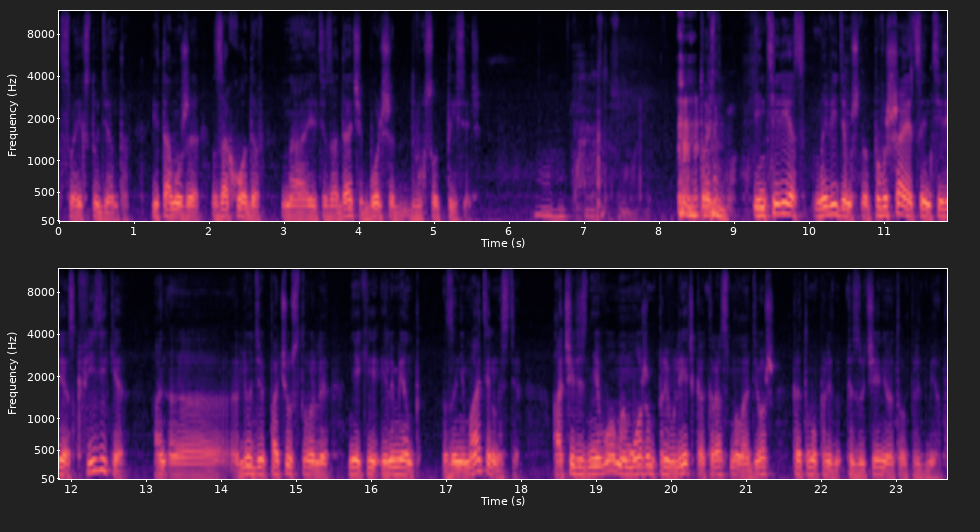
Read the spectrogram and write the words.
своих студентов. И там уже заходов на эти задачи больше 200 тысяч. То есть интерес, мы видим, что повышается интерес к физике, а, э, люди почувствовали некий элемент занимательности, а через него мы можем привлечь как раз молодежь к этому к изучению этого предмета.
